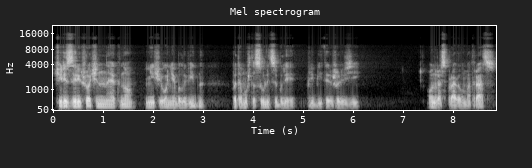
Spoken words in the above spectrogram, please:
Через зарешоченное окно ничего не было видно, потому что с улицы были прибиты жалюзи. Он расправил матрац,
